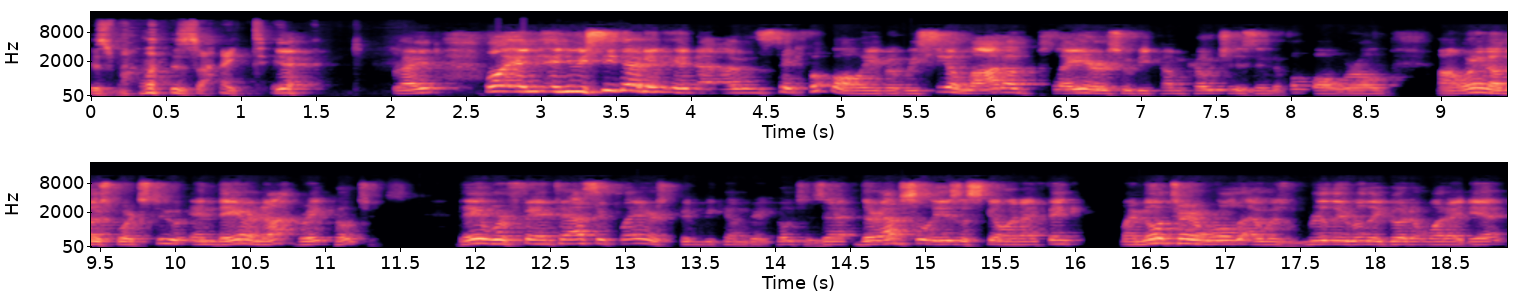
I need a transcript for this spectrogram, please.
as well as I did? Yeah right? Well, and, and we see that in, in I would say football even. We see a lot of players who become coaches in the football world uh, or in other sports too, and they are not great coaches. They were fantastic players, couldn't become great coaches. There absolutely is a skill, and I think my military world, I was really, really good at what I did,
